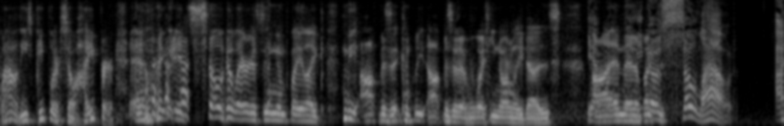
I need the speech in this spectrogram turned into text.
"Wow, these people are so hyper," and like it's so hilarious seeing him play like the opposite, complete opposite of what he normally does. Yeah, uh, and then he a bunch goes of so loud. I,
